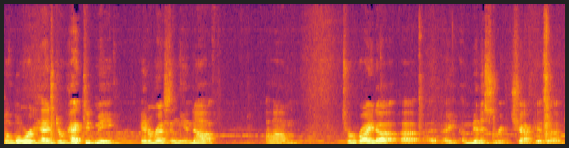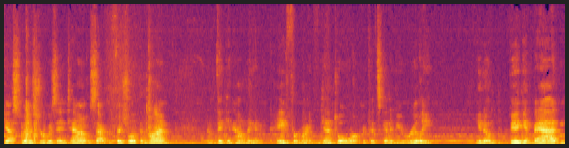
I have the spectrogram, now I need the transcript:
the Lord had directed me, interestingly enough, um, to write a, a, a, a ministry check as a guest minister was in town. It was sacrificial at the time. I'm thinking, how am I going to pay for my dental work if it's going to be really, you know, big and bad? And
